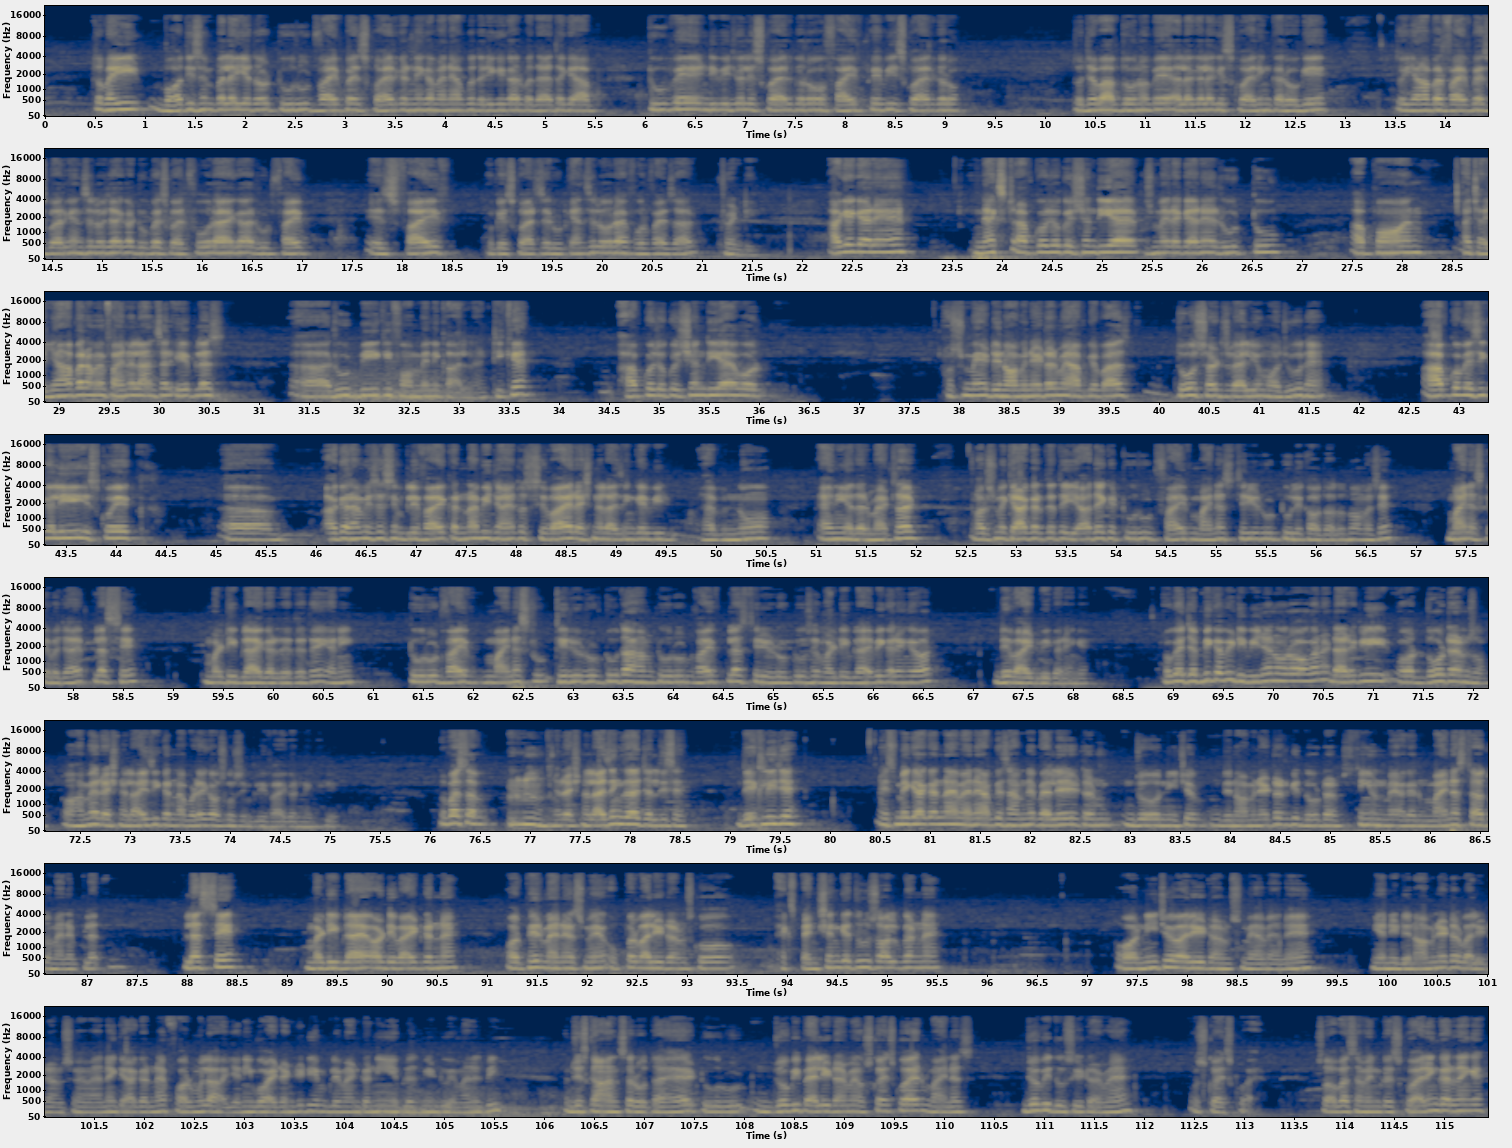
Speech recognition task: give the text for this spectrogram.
तो भाई, बहुत ही सिंपल है ये तो। टू रूट फाइव का स्क्वायर करने का मैंने आपको तरीक़ेकार बताया था कि आप टू पे इंडिविजुअल स्क्वायर करो फाइव पे भी स्क्वायर करो। तो जब आप दोनों पे अलग अलग स्क्वायरिंग करोगे तो यहाँ पर फाइव का स्क्वायर कैंसिल हो जाएगा टू का स्क्वायर फोर आएगा root five is five okay square से रूट कैंसिल हो रहा है फोर फाइव ज़ार ट्वेंटी आगे कह रहे हैं नेक्स्ट आपको जो क्वेश्चन दिया है, उसमें कह रहे हैं रूट टू अपॉन अच्छा यहाँ पर हमें final answer A plus root B की फॉर्म में निकालना है ठीक है? आपको जो क्वेश्चन दिया है वो उसमें डिनोमिनेटर में आपके पास दो सर्ट्स वैल्यू मौजूद हैं। आपको बेसिकली इसको एक आ, अगर हम इसे सिंप्लीफाई करना भी चाहें तो सिवाय रैशनलाइजिंग के we have no any other method और उसमें क्या करते थे? याद है कि two root five minus three root two लिखा होता था तो हम इसे माइनस के बजाय प्लस से मल्टीप्लाई कर देते थे, यानी two root five minus three root two था, हम two root five plus three root two से मल्टीप्लाई भी करेंगे और डिवाइड भी करेंगे। ओके जब भी कभी डिवीज़न हो रहा होगा ना डायरेक्टली और दो टर्म्स हो तो हमें रैशनलाइज ही करना पड़ेगा उसको सिंप्लीफाई करने के लिए। तो बस अब रैशनलाइजिंग ज़रा जल्दी से देख लीजिए। इसमें क्या करना है? मैंने आपके सामने पहले टर्म जो नीचे डिनोमिनेटर की दो टर्म्स थी, उनमें अगर माइनस था तो मैंने प्लस प्लस से मल्टीप्लाई और डिवाइड करना है। और फिर मैंने उसमें ऊपर वाली टर्म्स को एक्सपेंशन के थ्रू सॉल्व करना है। और नीचे वाली टर्म्स में मैंने, यानी डिनोमिनेटर वाली टर्म्स में मैंने क्या करना है? फार्मूला यानी वो आइडेंटिटी इम्प्लीमेंट करनी है A plus B into A minus B जिसका आंसर होता है टू रूट, जो भी पहली टर्म है उसका स्क्वायर माइनस जो भी दूसरी टर्म है उसका स्क्वायर। सो अब बस हम इनको स्क्वायरिंग कर देंगे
